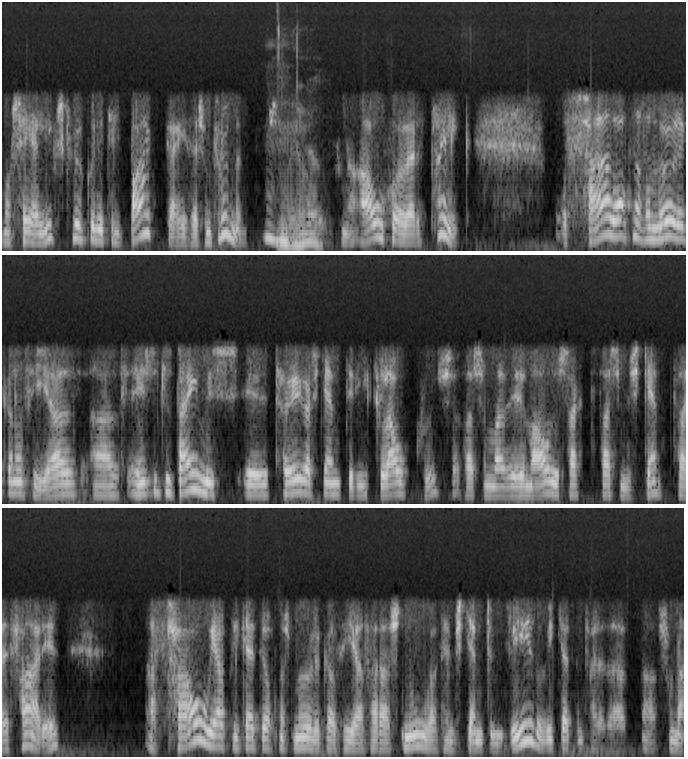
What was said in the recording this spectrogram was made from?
má segja lífsklökunni tilbaka í þessum frumum mm. sem er svona áhugaverð pæling. Og það opnar það möguleikan á því að, að eins og til dæmis e, taugar skemmtir í glákus það sem við hefum áður sagt það sem er skemmt það er farið að þá jáfnvel getur opnast möguleika á því að fara að snúa þeim skemmtum við og við getum farið að, að svona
